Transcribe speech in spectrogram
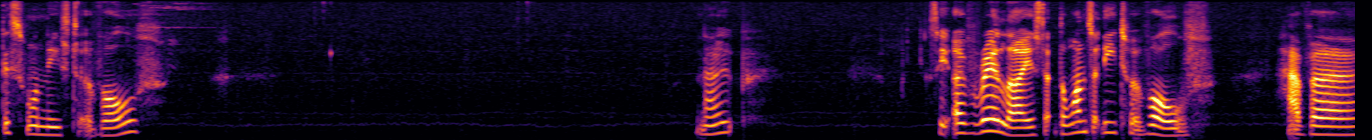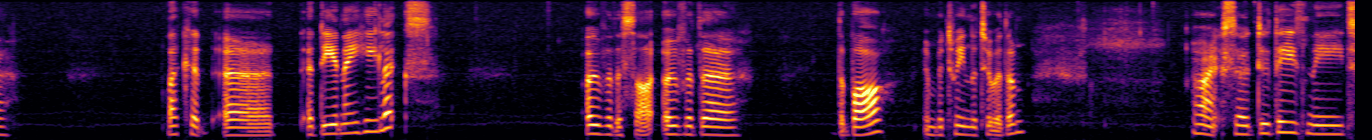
This one needs to evolve. Nope. See, I've realised that the ones that need to evolve have a like a a, a DNA helix over the side over the the bar in between the two of them. Alright, so do these need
